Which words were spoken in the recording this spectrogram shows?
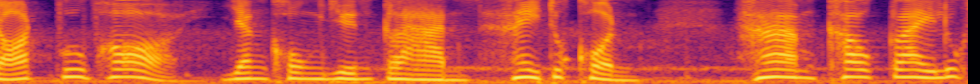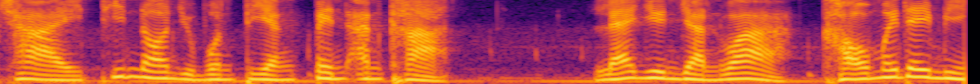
จอร์ดผู้พ่อยังคงยืนกลานให้ทุกคน ห้ามเข้าใกล้ลูกชายที่นอนอยู่บนเตียงเป็นอันขาด และยืนยันว่าเขาไม่ได้มี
